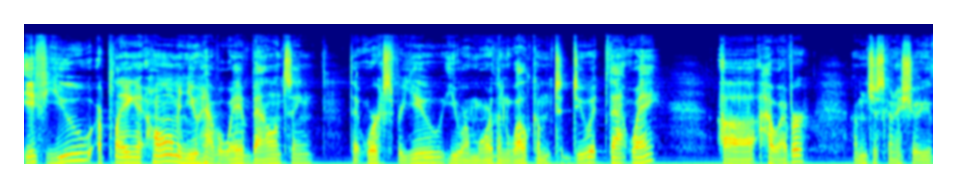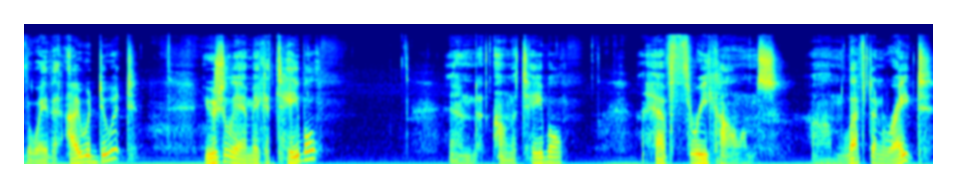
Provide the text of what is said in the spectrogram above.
if you are playing at home and you have a way of balancing that works for you, you are more than welcome to do it that way. Uh, however, I'm just going to show you the way that I would do it. Usually I make a table, and on the table I have three columns, um, left and right,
